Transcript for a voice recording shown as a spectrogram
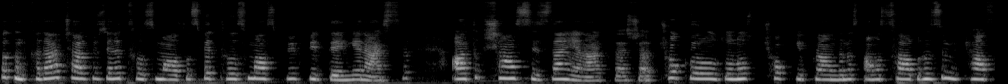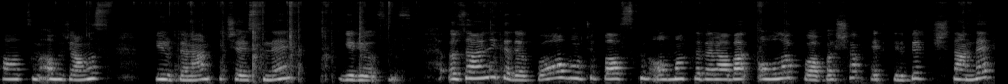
Bakın kader çarkı üzerine tılsım altısı ve tılsım altısı büyük bir denge enerjisidir. Artık şans sizden yana arkadaşlar. Çok yoruldunuz, çok yıprandınız ama sabrınızın mükafatını alacağınız bir dönem içerisine giriyorsunuz. Özellikle de boğa burcu baskın olmakla beraber oğlak boğa başak etkili bir kişiden de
